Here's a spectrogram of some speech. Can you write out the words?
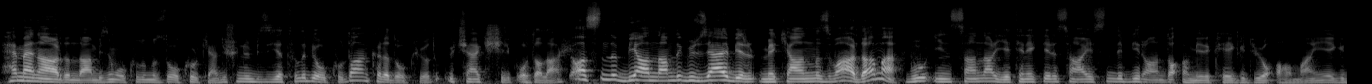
hemen ardından bizim okulumuzda okurken düşünün biz yatılı bir okulda Ankara'da okuyorduk. Üçer kişilik odalar. Aslında bir anlamda güzel bir mekanımız vardı ama bu insanlar yetenekleri sayesinde bir anda Amerika'ya gidiyor, Almanya'ya gidiyor,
